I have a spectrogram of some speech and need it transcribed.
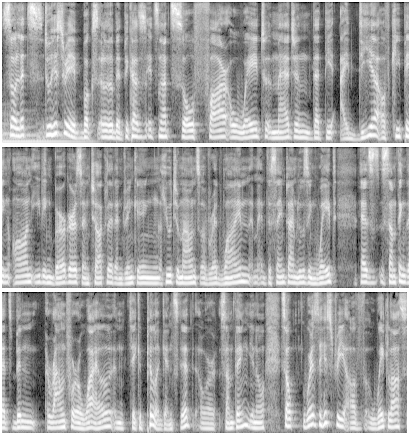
So let's do history books a little bit because it's not so far away to imagine that the idea of keeping on eating burgers and chocolate and drinking huge amounts of red wine at the same time losing weight has something that's been around for a while and take a pill against it or something, you know. So, where's the history of weight loss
